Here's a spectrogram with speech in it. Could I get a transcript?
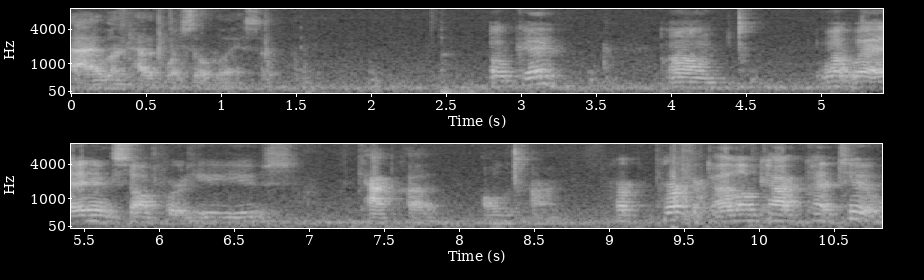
I learned how to voice overlay. So Okay. Um, what what editing software do you use? CapCut all the time. Per- perfect. I love CapCut too.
